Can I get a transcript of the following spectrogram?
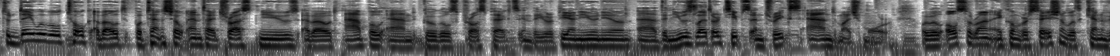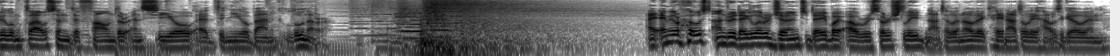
Today we will talk about potential antitrust news about Apple and Google's prospects in the European Union, uh, the newsletter tips and tricks, and much more. We will also run a conversation with Ken Villum Klausen, the founder and CEO at the neobank Lunar. I am your host, Andre Degeler, joined today by our research lead, Natalie Novik. Hey, Natalie, how's it going?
